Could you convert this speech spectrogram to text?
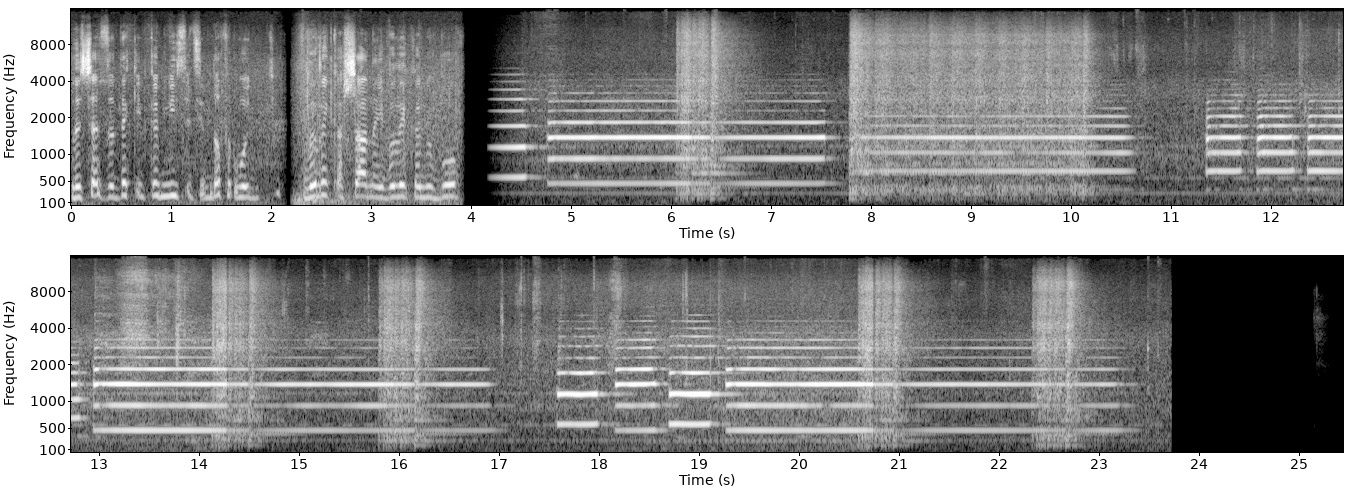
лише за декілька місяців на фронті. Велика шана і велика любов.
